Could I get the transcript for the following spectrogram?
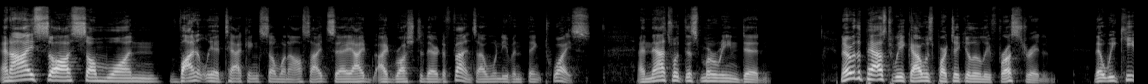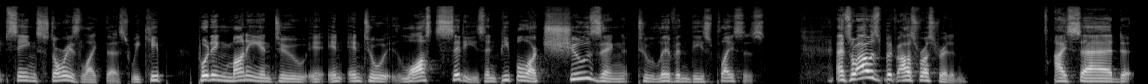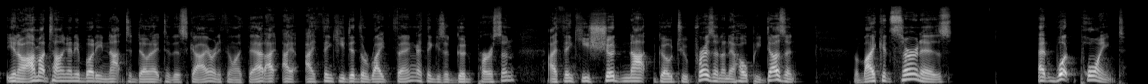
and I saw someone violently attacking someone else. I'd say I'd, I'd rush to their defense. I wouldn't even think twice. And that's what this Marine did. Now, over the past week, I was particularly frustrated that we keep seeing stories like this. We keep putting money into in, into lost cities, and people are choosing to live in these places. And so I was I was frustrated. I said, you know, I'm not telling anybody not to donate to this guy or anything like that. I, I, I think he did the right thing. I think he's a good person. I think he should not go to prison, and I hope he doesn't. But my concern is, at what point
